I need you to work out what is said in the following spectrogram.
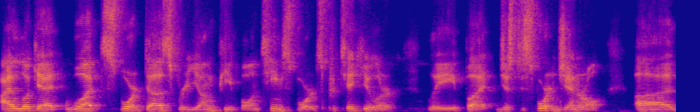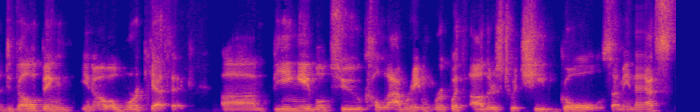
i look at what sport does for young people and team sports particularly, but just sport in general, uh, developing, you know, a work ethic, um, being able to collaborate and work with others to achieve goals. I mean, that's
